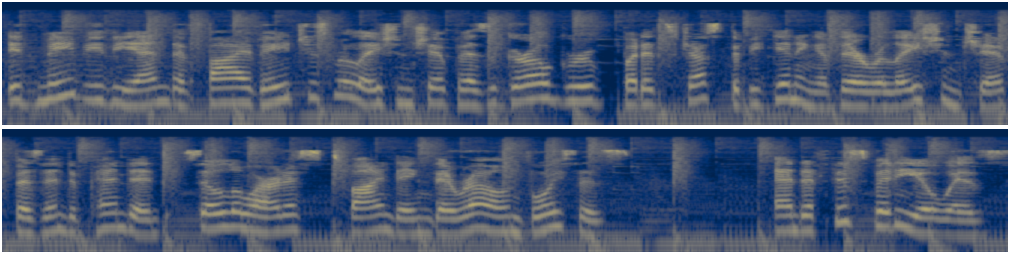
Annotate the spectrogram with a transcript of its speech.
It may be the end of 5H's relationship as a girl group, but it's just the beginning of their relationship as independent, solo artists finding their own voices. And if this video is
